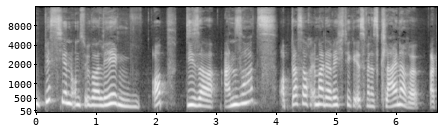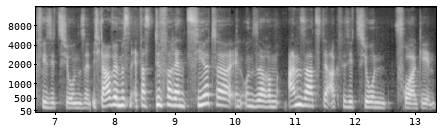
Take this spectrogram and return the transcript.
ein bisschen uns überlegen, ob dieser Ansatz, ob das auch immer der richtige ist, wenn es kleinere Akquisitionen sind. Ich glaube, wir müssen etwas differenzierter in unserem Ansatz der Akquisitionen vorgehen.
